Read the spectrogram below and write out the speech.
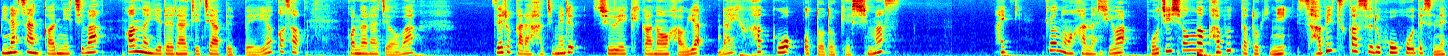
皆さんこんにちは。今のゆるラジチャープップへようこそ。このラジオはゼロから始める収益化ノウハウやライフハックをお届けします。はい。今日のお話はポジションがかぶった時に差別化する方法ですね。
